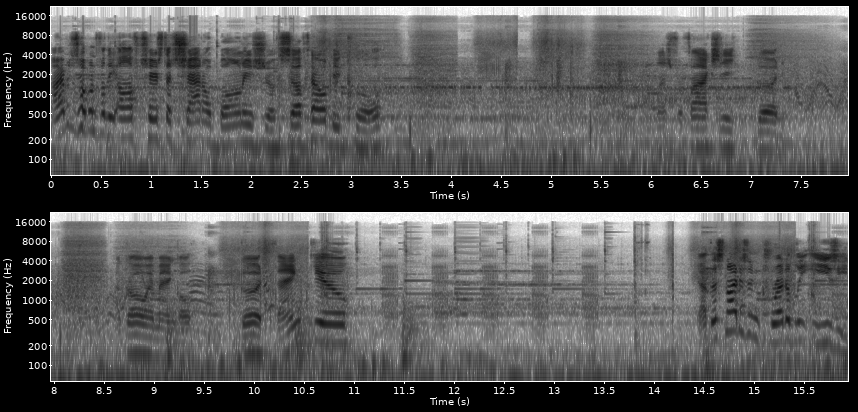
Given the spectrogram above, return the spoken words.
I'm just hoping for the off chance that Shadow Bonnie shows up. That would be cool. Flash for Foxy. Good. Now go away, Mangle. Good. Thank you. Yeah, this night is incredibly easy,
